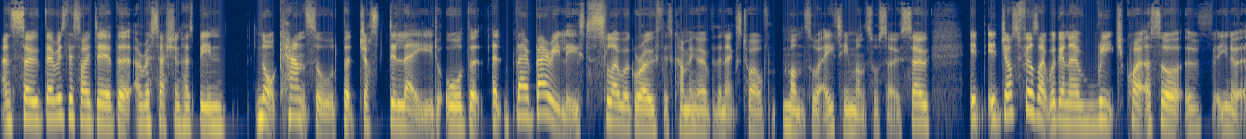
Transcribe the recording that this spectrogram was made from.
And so there is this idea that a recession has been not cancelled, but just delayed, or that at their very least, slower growth is coming over the next 12 months or 18 months or so. So it, it just feels like we're going to reach quite a sort of, you know,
